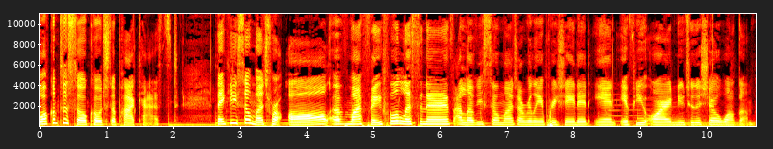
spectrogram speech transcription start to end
Welcome to Soul Coach, the podcast. Thank you so much for all of my faithful listeners. I love you so much. I really appreciate it. And if you are new to the show, welcome.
